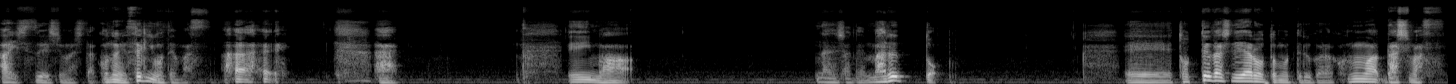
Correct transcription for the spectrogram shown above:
はい、失礼しました。このように席も出ます。はい。はい。えー、今、何でしょうね、まるっと、えー、取って出しでやろうと思ってるから、このまま出します。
